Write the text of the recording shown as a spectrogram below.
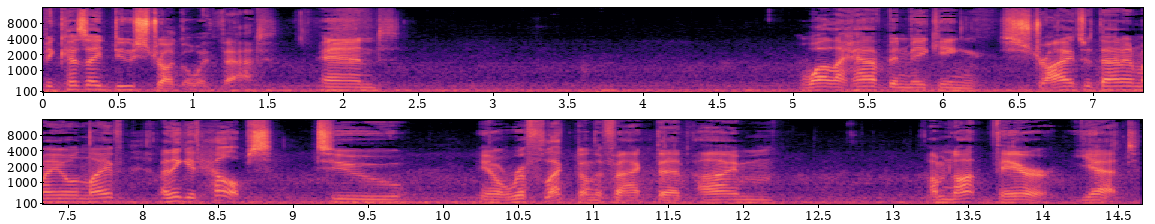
Because I do struggle with that. And while I have been making strides with that in my own life, I think it helps to, you know, reflect on the fact that I'm I'm not there yet.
